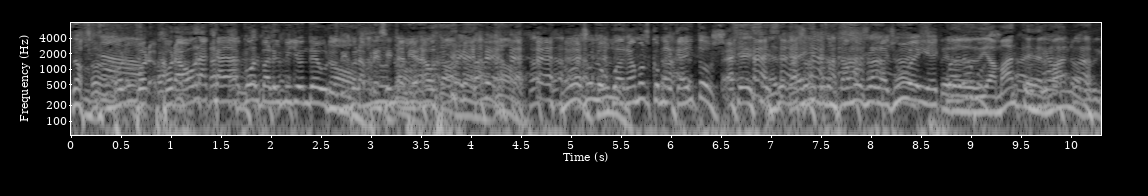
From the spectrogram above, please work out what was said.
Por, por- por ahora cada gol vale un millón de euros, dijo la prensa italiana. No, eso lo cuadramos con mercaditos. Eso lo tratamos a la lluvia y ahí Pero de diamantes, hermano, porque...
